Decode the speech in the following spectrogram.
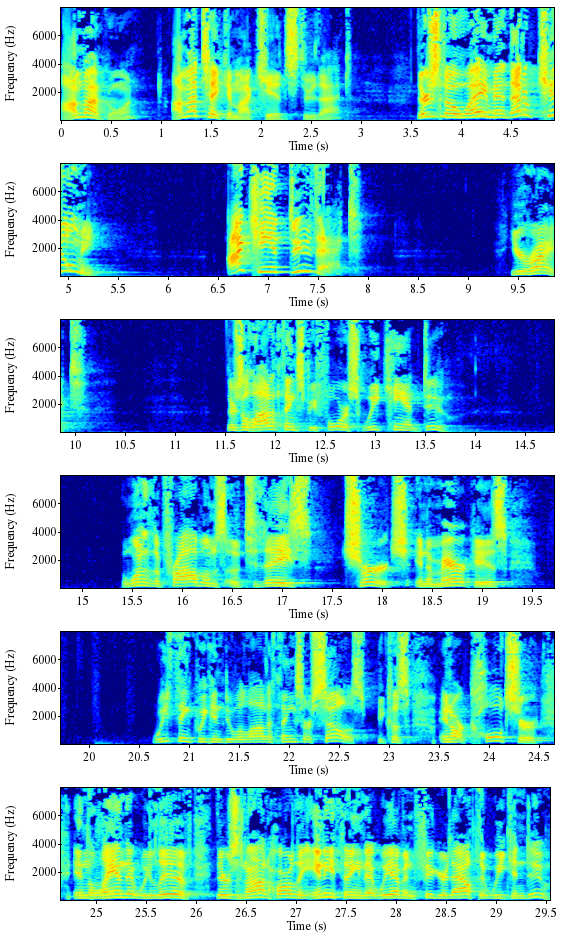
I'm not going. I'm not taking my kids through that. There's no way, man. That'll kill me. I can't do that. You're right. There's a lot of things before us we can't do. But one of the problems of today's church in America is we think we can do a lot of things ourselves because in our culture, in the land that we live, there's not hardly anything that we haven't figured out that we can do.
